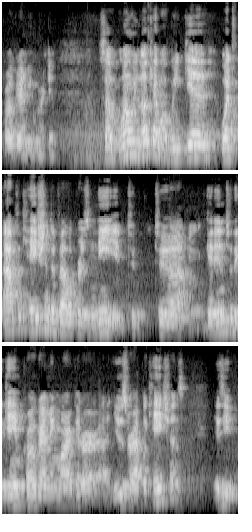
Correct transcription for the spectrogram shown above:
programming market. So when we look at what we give, what application developers need to, to um, get into the game programming market or uh, user applications, is you,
